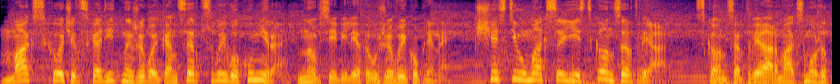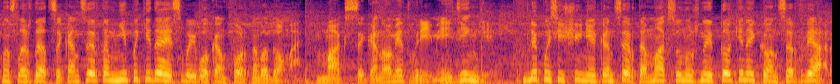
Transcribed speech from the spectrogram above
Макс хочет сходить на живой концерт своего кумира, но все билеты уже выкуплены. К счастью, у Макса есть концерт VR. С Concert VR Макс может наслаждаться концертом, не покидая своего комфортного дома. Макс сэкономит время и деньги. Для посещения концерта Максу нужны токены Concert VR,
